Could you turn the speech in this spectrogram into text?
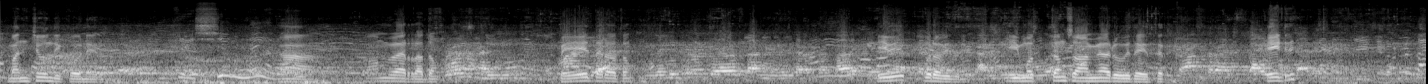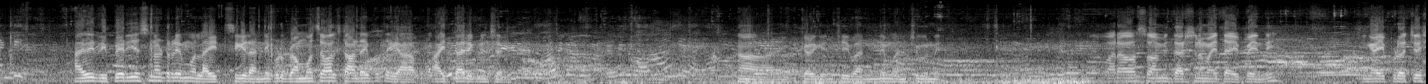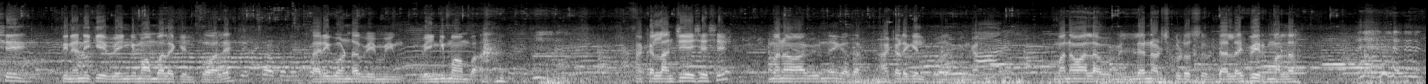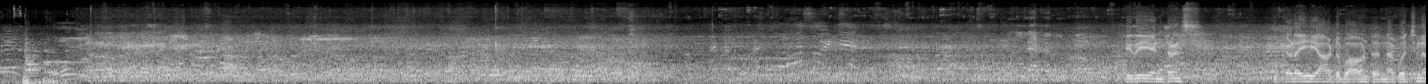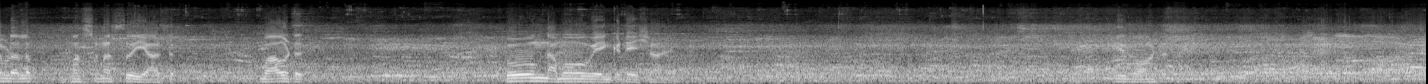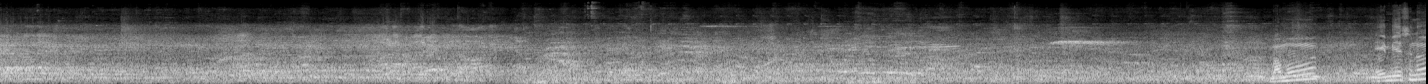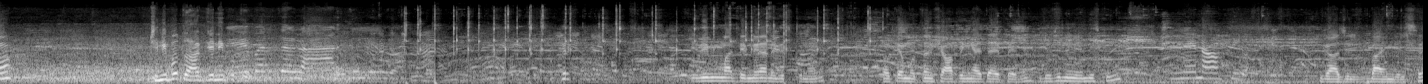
మంచిగా ఉంది కోనేరు. కదా. స్వామివారి రథం. పేద రథం. ఇవి పురవిధులు ఇవి మొత్తం స్వామివారి ఊది అవుతారు. ఏంటిది? బండి. అవి రిపేర్ చేస్తున్నట్టు లైట్స్ కూడా అన్ని. ఇప్పుడు బ్రహ్మోత్సవాలు స్టార్ట్ అయిపోతాయి ఐదు తారీఖు నుంచి ఇక్కడికి నుంచి ఇవన్నీ మంచిగా ఉన్నాయి. వరాహస్వామి దర్శనం అయితే అయిపోయింది. ఇంకా ఇప్పుడు వచ్చేసి తిననికి వెంగిమాంబలోకి వెళ్ళిపోవాలి. కరిగొండ వెంగి వెంగిమాంబ అక్కడ లంచ్ చేసేసి మనం అవి ఉన్నాయి కదా అక్కడికి వెళ్ళిపోదాం ఇంకా. మన వాళ్ళ మెల్లగా నడుచుకుంటూ వస్తారు డల్ అయిపోయారు మళ్ళా. ఇది ఎంట్రన్స్ ఇక్కడ ఈ ఆట బాగుంటుంది. నాకు వచ్చినప్పుడల్లా మస్తు నస్తుంది ఈ ఆట. బాగుంటుంది. ఓం నమో వెంకటేశాయ. ఇది బాగుంటుంది. మాము ఏం చేస్తున్నావు? చినిపోతుంది ఆకు చినిపోతుంది ఇది మా టిన్నుగానే తీసుకున్నాం. ఓకే మొత్తం షాపింగ్ అయితే అయిపోయింది. గుజు నువ్వేం తీసుకున్నావు? నేను హ్యాపీగా గాజులు బ్యాంగిల్స్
